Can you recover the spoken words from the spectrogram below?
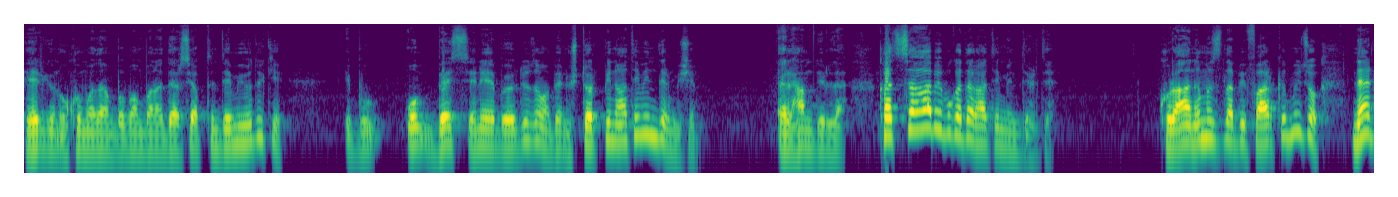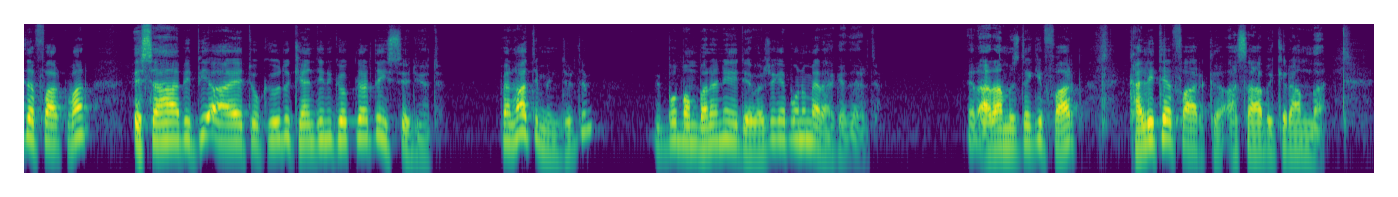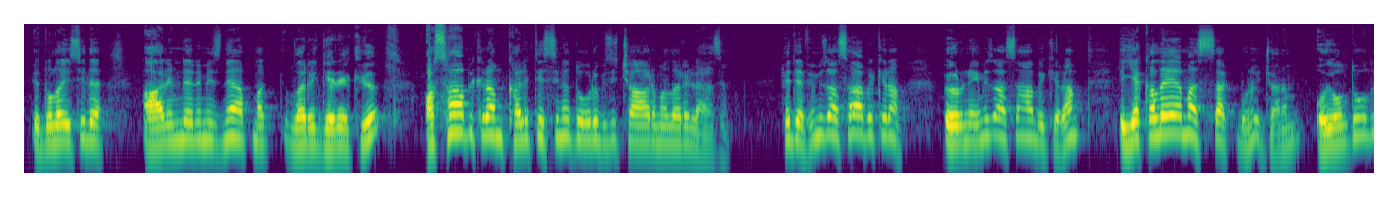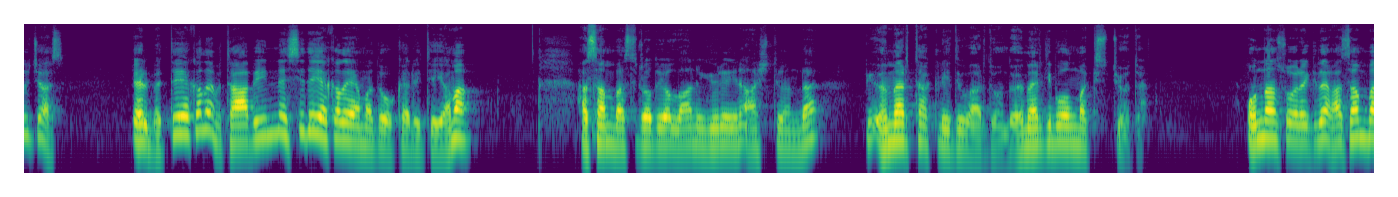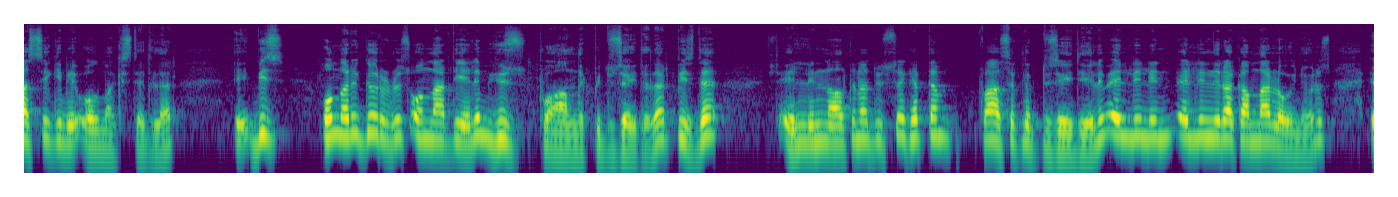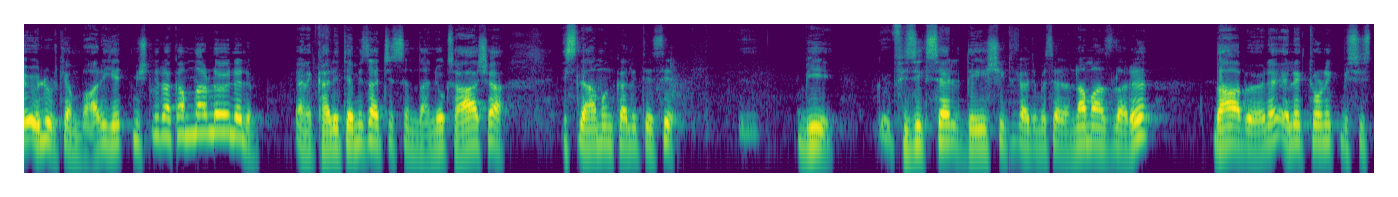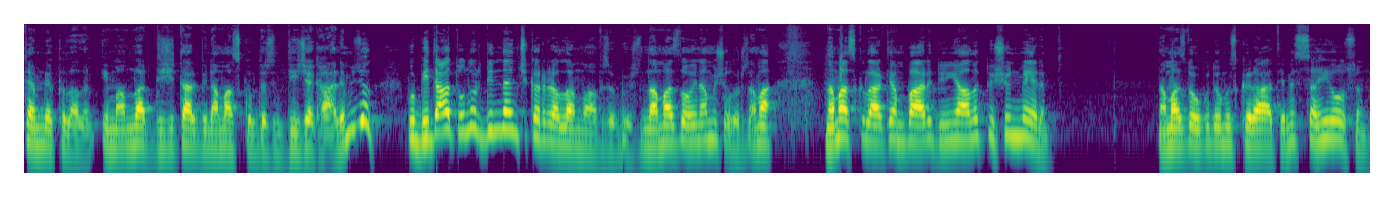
her gün okumadan babam bana ders yaptın demiyordu ki. E bu 5 seneye böldüğün zaman ben 3-4 bin hatim indirmişim. Elhamdülillah. Kaç sahabe bu kadar hatim indirdi? Kur'an'ımızla bir farkımız yok. Nerede fark var? E sahabi bir ayet okuyordu, kendini göklerde hissediyordu. Ben hatim indirdim. Babam bana ne hediye verecek hep onu merak ederdim. Yani aramızdaki fark, kalite farkı ashab-ı kiramla. E dolayısıyla alimlerimiz ne yapmakları gerekiyor? Ashab-ı kiram kalitesine doğru bizi çağırmaları lazım. Hedefimiz ashab-ı kiram. Örneğimiz ashab-ı kiram. E yakalayamazsak bunu canım o yolda olacağız. Elbette yakalayamadı. Tabi'in nesli de yakalayamadı o kaliteyi ama Hasan Basri radıyallahu anh'ın yüreğini açtığında bir Ömer taklidi vardı onda. Ömer gibi olmak istiyordu. Ondan sonrakiler Hasan Basri gibi olmak istediler. E, biz onları görürüz. Onlar diyelim 100 puanlık bir düzeydeler. Biz de işte 50'nin altına düşsek hepten fasıklık düzeyi diyelim. 50'li 50'li rakamlarla oynuyoruz. E ölürken bari 70'li rakamlarla ölelim. Yani kalitemiz açısından yoksa haşa İslam'ın kalitesi bir fiziksel değişiklik mesela namazları daha böyle elektronik bir sistemle kılalım. İmamlar dijital bir namaz kıldırsın diyecek halimiz yok. Bu bid'at olur, dinden çıkarır Allah muhafaza buyursun. Namazda oynamış oluruz ama namaz kılarken bari dünyalık düşünmeyelim. Namazda okuduğumuz kıraatimiz sahih olsun.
